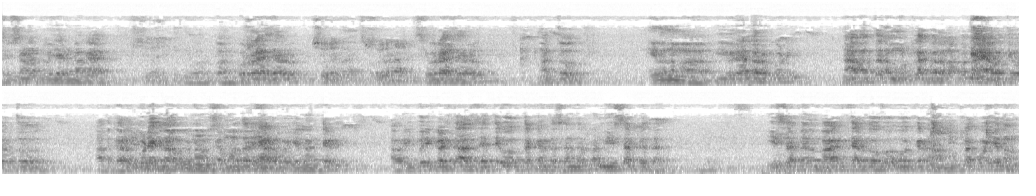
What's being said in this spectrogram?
ಶಿಕ್ಷಣ ಪೂಜಾರಿ ಮಗ ಗುರುರಾಜರು ಶಿವರಾಜರು ಮತ್ತು ಇವು ನಮ್ಮ ಇವರೆಲ್ಲರೂ ಕೂಡಿ ನಾವಂತ ನಮ್ಮ ಮುಟ್ಲಕ್ಕೆ ಬರಲ್ಲಪ್ಪ ನಾವು ಯಾವತ್ತಿವತ್ತು ಅದು ಗರ್ಭಗುಡಿಗೆ ನಾವು ನಮ್ಮ ಸಮಾಧಾನ ಯಾರು ಹೋಗಿಲ್ಲ ಅಂತೇಳಿ ಅವ್ರಿಬ್ಬರಿಗೆ ಕಳಿತಾ ಅದ್ರ ಜೊತೆಗೆ ಹೋಗ್ತಕ್ಕಂಥ ಸಂದರ್ಭ ನಮ್ಮ ಈಸಾಪ್ ಇದ್ದ ಈಸಾಪ್ ಅಂದ್ರೆ ಬಾಗಿಲು ತೆರೆದು ಹೋಗೋ ಹೋಗ್ತಾರೆ ನಾವು. ಮುಟ್ಲಕ್ಕೆ ಹೋಗಿ ನಾವು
